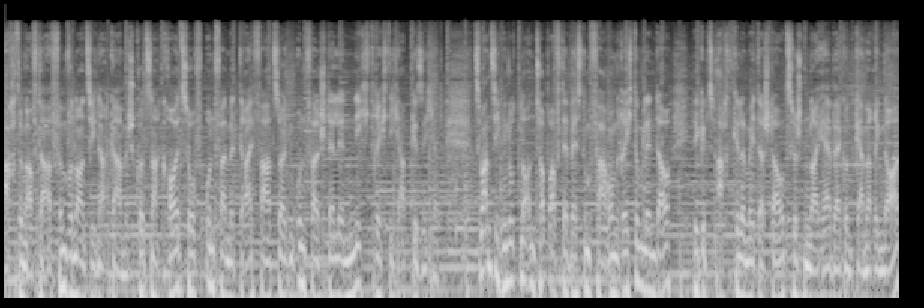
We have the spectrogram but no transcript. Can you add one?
Achtung auf der A95 nach Garmisch. Kurz nach Kreuzhof, Unfall mit drei Fahrzeugen, Unfallstelle nicht richtig abgesichert. 20 Minuten on top auf der Westumfahrung Richtung Lindau. Hier gibt es 8 Kilometer Stau zwischen Neuherberg und Germering Nord.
